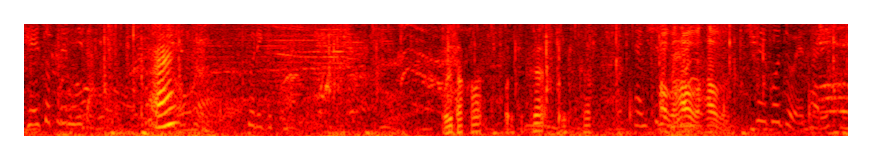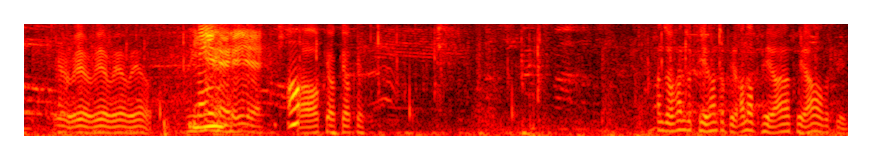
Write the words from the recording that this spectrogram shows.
계속됩니다. Alright. 브리기트. 우리 다 컷? 우리 다 컷? 우리 다 컷? 하고 하고 하고. 왜요 왜요 왜요 왜요 왜요 Main. 예. 아 오케이 오케이 오케이 한조 한조 필 한조 필 하나 필 하나 필 하나 필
